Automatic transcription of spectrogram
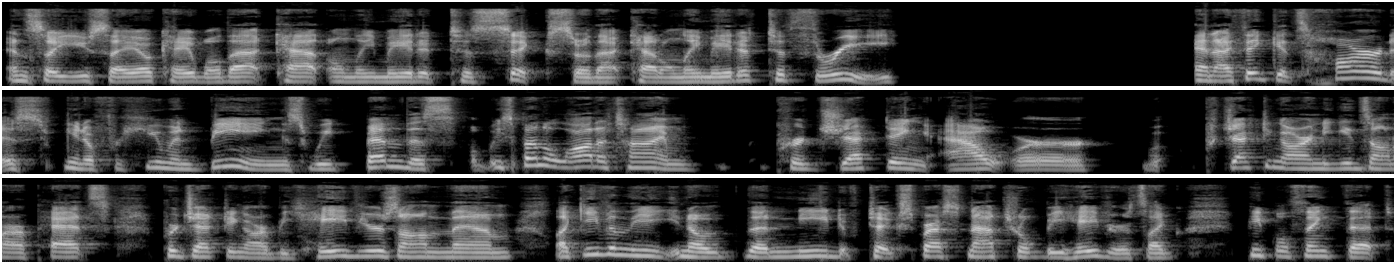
And so you say, okay, well, that cat only made it to six, or that cat only made it to three. And I think it's hard as, you know, for human beings, we spend this, we spend a lot of time projecting our projecting our needs on our pets, projecting our behaviors on them. Like even the, you know, the need to express natural behavior. It's like people think that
